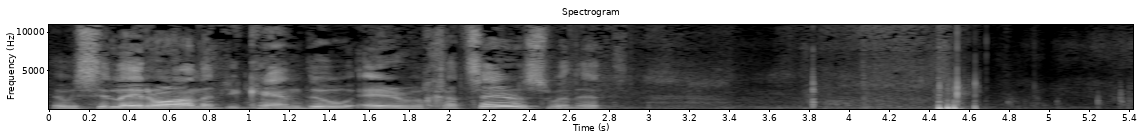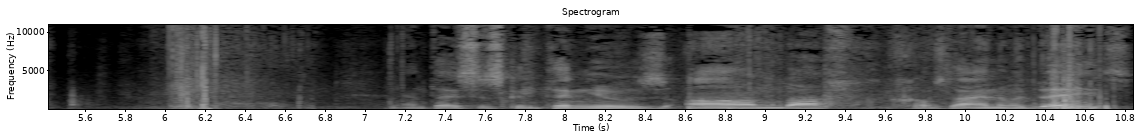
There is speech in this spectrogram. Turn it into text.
that we see later on that you can't do Erev Chatzeris with it And Taisus continues on the Chavzayin days,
